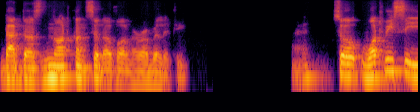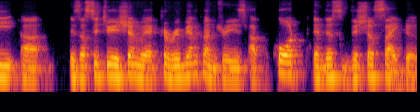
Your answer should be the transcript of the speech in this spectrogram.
that does not consider vulnerability. Right? So what we see uh, is a situation where Caribbean countries are caught in this vicious cycle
